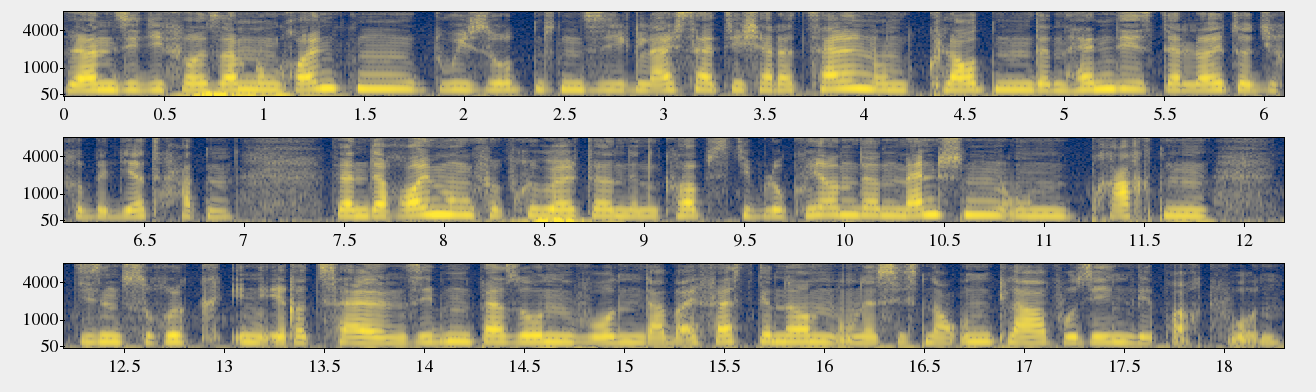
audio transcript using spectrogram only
Während sie die Versammlung räumten, durchsuchten sie gleichzeitig alle Zellen und klauten den Handys der Leute, die rebelliert hatten. Während der Räumung verprügelten den Cops die blockierenden Menschen und brachten diesen zurück in ihre Zellen. Sieben Personen wurden dabei festgenommen und es ist noch unklar, wo sie hingebracht wurden.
